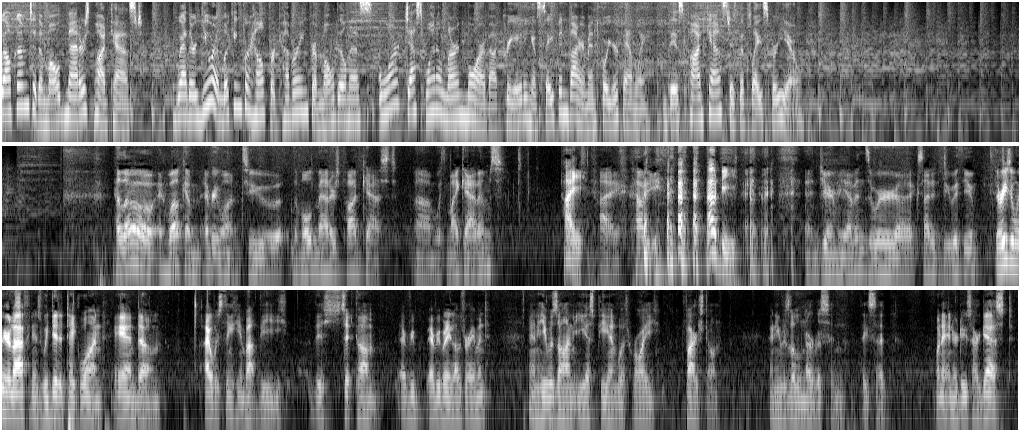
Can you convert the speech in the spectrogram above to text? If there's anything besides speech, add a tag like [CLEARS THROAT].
Welcome to the Mold Matters Podcast. Whether you are looking for help recovering from mold illness or just want to learn more about creating a safe environment for your family, this podcast is the place for you. Hello, and welcome everyone to the Mold Matters podcast um, with Mike Adams. Hi. Hi, howdy. [LAUGHS] Howdy. [LAUGHS] and Jeremy Evans. We're uh, excited to be with you. the reason we were laughing is we did a take one, and um, I was thinking about the this sitcom Every Everybody Loves Raymond, and he was on ESPN with Roy Firestone, and he was a little nervous, and they said, "Want to introduce our guest?"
